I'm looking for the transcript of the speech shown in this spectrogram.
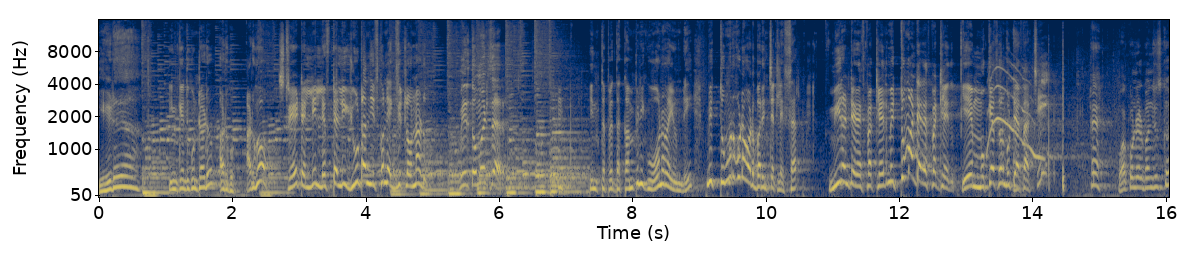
ఈడయా ఇంకెందుకుంటాడు? అడుగు అడుగు. స్ట్రేట్ వెళ్ళి లెఫ్ట్ వెళ్ళి యూటర్న్ తీసుకొని ఎగ్జిట్లో ఉన్నాడు. మీరు తొమ్మండి సార్. ఇంత పెద్ద కంపెనీకి ఓనర్ అయి ఉండి మీ తుమ్మును కూడా వాడు భరించట్లేదు సార్. మీరంటే రెస్పెక్ట్ లేదు మీ తుమ్మంటే రెస్పెక్ట్ లేదు. ఏం ముక్కేసుకొని పుట్టారు తచ్చి వాకుండా పని చూసుకో.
